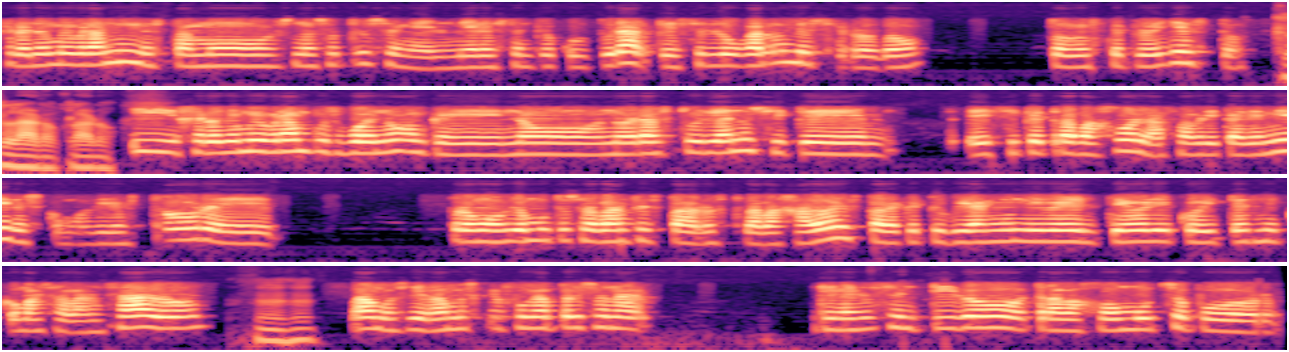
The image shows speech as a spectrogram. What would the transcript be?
Jerónimo Ibrán donde estamos nosotros en el Mieres Centro Cultural que es el lugar donde se rodó todo este proyecto. Claro, claro. Y Jerónimo Ibrán, pues bueno, aunque no, no era asturiano, sí que eh, sí que trabajó en la fábrica de Mieres como director, eh, promovió muchos avances para los trabajadores, para que tuvieran un nivel teórico y técnico más avanzado. Vamos, digamos que fue una persona que en ese sentido trabajó mucho por,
